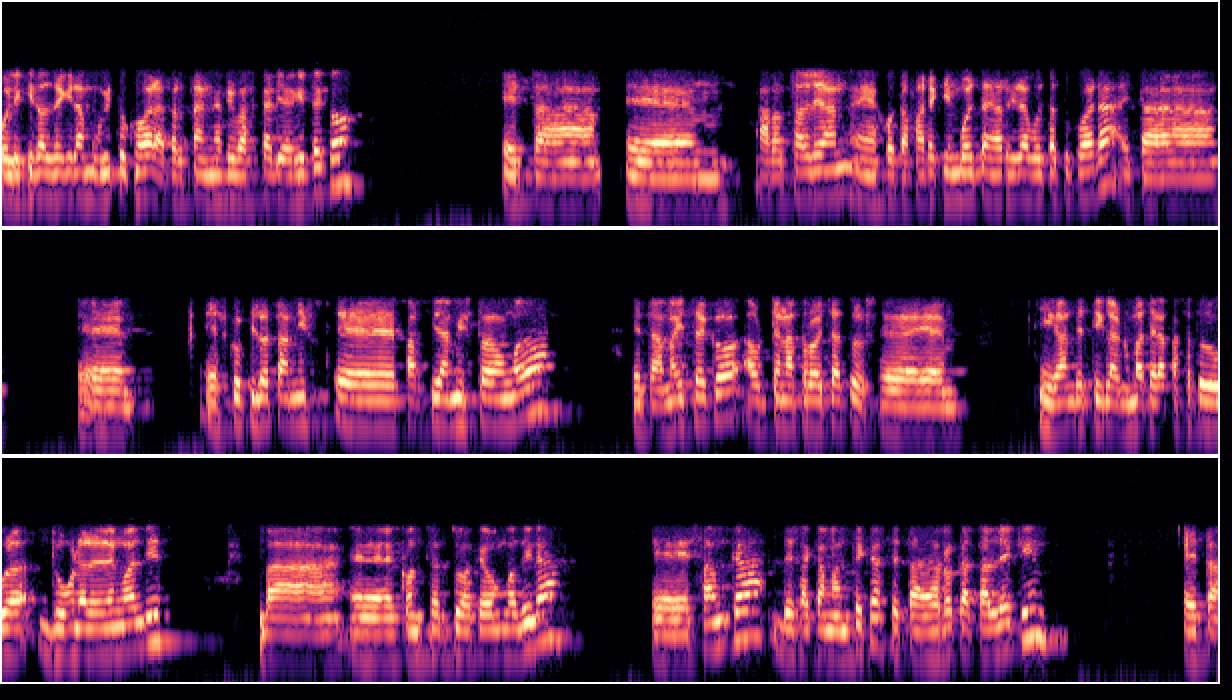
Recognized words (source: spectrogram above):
polikiralde gira mugituko gara, bertan herri bazkaria egiteko. Eta e, arratzaldean e, JFarekin bueltan herrira bueltatuko gara, eta e, esku pilota mist, e, partida misto egongo da, eta maitzeko aurten aprobetsatuz e, igandetik larun batera pasatu dugula, dugula aldiz, ba, e, kontzertuak egongo dira, e, zaunka, desaka mantekaz eta erroka taldekin, eta,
